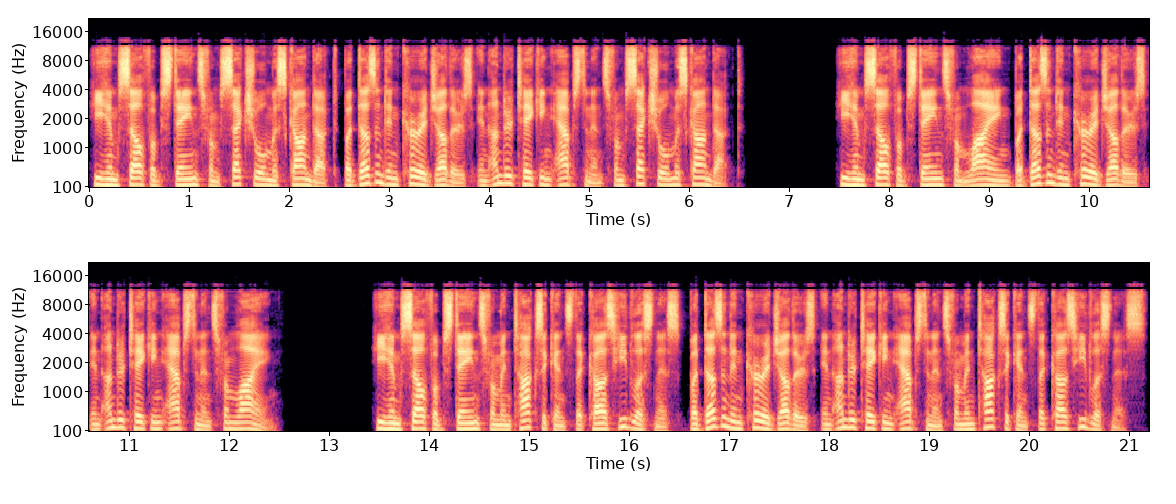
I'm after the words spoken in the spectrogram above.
He himself abstains from sexual misconduct but doesn't encourage others in undertaking abstinence from sexual misconduct. He himself abstains from lying but doesn't encourage others in undertaking abstinence from lying. He himself abstains from intoxicants that cause heedlessness but doesn't encourage others in undertaking abstinence from intoxicants that cause heedlessness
